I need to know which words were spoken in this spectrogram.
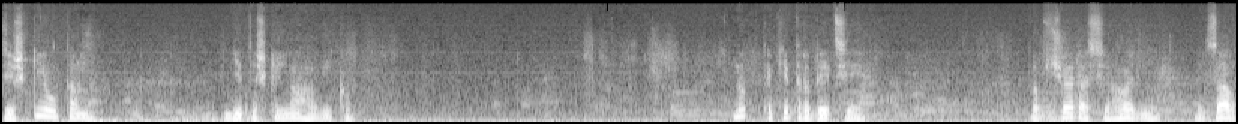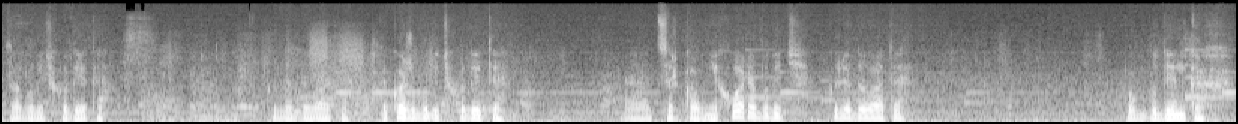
зі шкіл там, діти шкільного віку. Ну, такі традиції. То вчора, сьогодні, завтра будуть ходити колядувати. Також будуть ходити е, церковні хори будуть колядувати по будинках.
